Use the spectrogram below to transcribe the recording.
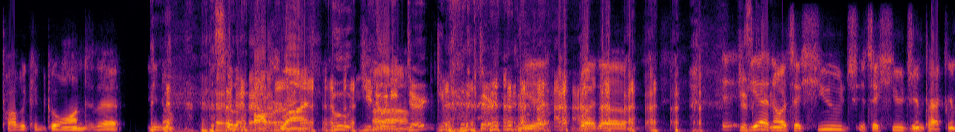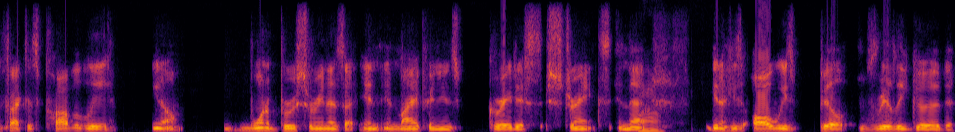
probably could go on to that. You know, sort of offline. Ooh, you know any Um, dirt? Give me the dirt. yeah, but um, it- yeah, kidding. no, it's a huge, it's a huge impact. In fact, it's probably you know one of Bruce Arena's, uh, in in my opinion's greatest strengths. In that, Wow. you know, he's always built really good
